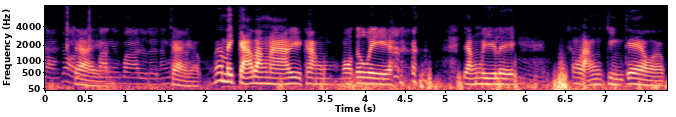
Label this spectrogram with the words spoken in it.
หนองจอกใช่ บางยังบานอยู่เลยทั้งนั้นใช่ครับไม่กะบางนาพี่ข้างมอเตอร์เวย์ ยังมีเลย อืม ข้างหลังกิ่งแก้วอะครับ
